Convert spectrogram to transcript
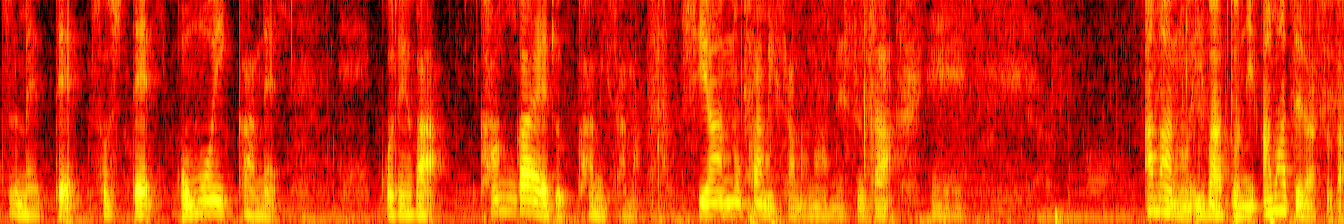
集めてそして思い金これは考える神様思案の神様なんですが、えー、天の岩戸に天照が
